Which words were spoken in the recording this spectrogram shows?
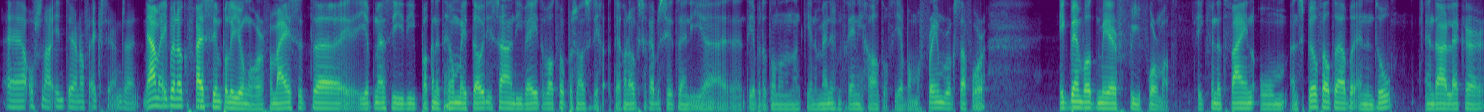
Eh, of ze nou intern of extern zijn. Ja, maar ik ben ook een vrij simpele jongen hoor. Voor mij is het, je hebt mensen die, die pakken het heel methodisch aan. Die weten wat voor persoon ze tegen- tegenover zich hebben zitten. En die, die hebben dat dan een keer een management training gehad. Of die hebben allemaal frameworks daarvoor. Ik ben wat meer free format. Ik vind het fijn om een speelveld te hebben en een doel. En daar lekker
